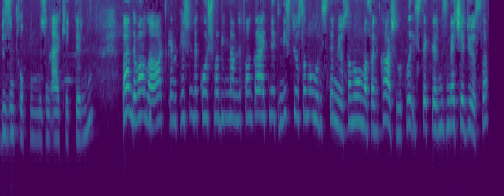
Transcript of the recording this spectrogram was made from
bizim toplumumuzun erkeklerinin. Ben de vallahi artık hani peşinde koşma bilmem ne falan gayet netim. İstiyorsan olur, istemiyorsan olmaz. Hani karşılıklı isteklerimiz meç ediyorsa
